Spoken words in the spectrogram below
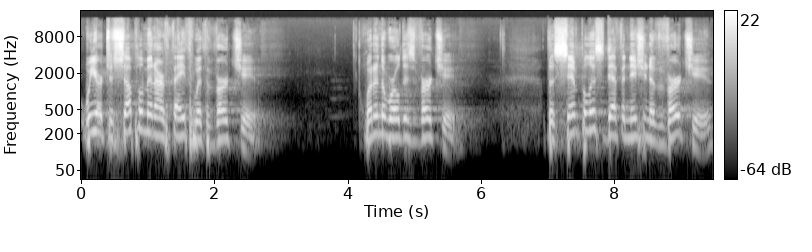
We are to supplement our faith with virtue. What in the world is virtue? The simplest definition of virtue,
